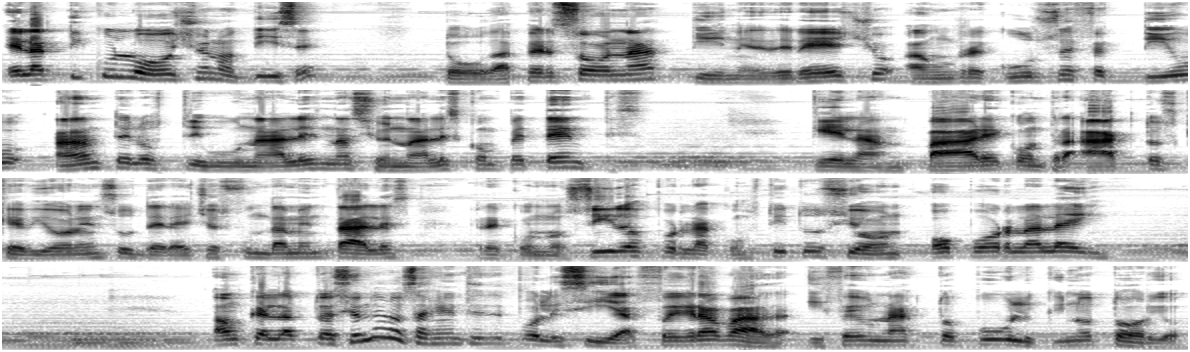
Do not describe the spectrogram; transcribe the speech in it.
El artículo 8 nos dice Toda persona tiene derecho a un recurso efectivo ante los tribunales nacionales competentes, que la ampare contra actos que violen sus derechos fundamentales reconocidos por la Constitución o por la ley. Aunque la actuación de los agentes de policía fue grabada y fue un acto público y notorio,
